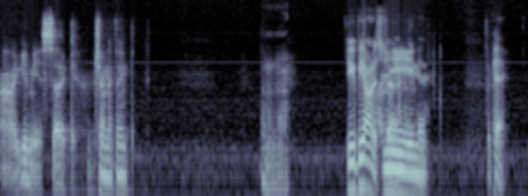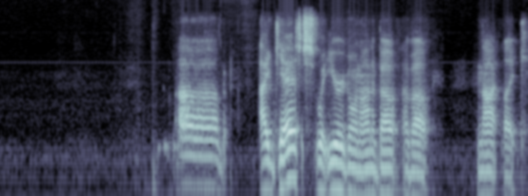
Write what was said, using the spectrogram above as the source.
Uh, give me a sec. I'm trying to think. I don't know. You can be honest, I Jared. mean- okay? it's okay. Um, I guess what you were going on about about not like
